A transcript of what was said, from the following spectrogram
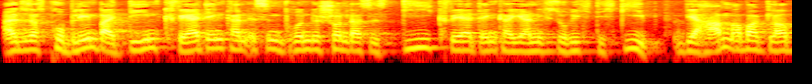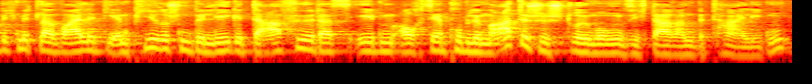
Also das Problem bei den Querdenkern ist im Grunde schon, dass es die Querdenker ja nicht so richtig gibt. Wir haben aber, glaube ich, mittlerweile die empirischen Belege dafür, dass eben auch sehr problematische Strömungen sich daran beteiligen.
